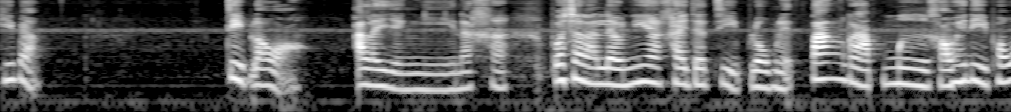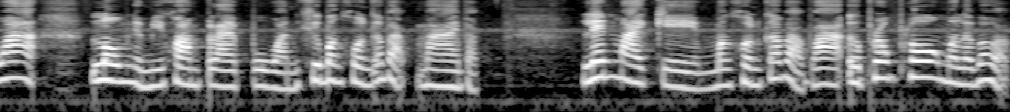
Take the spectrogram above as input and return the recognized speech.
ที่แบบ จีบเราเหรออะไรอย่างนี้นะคะ เพราะฉะนั้นแล้วเนี่ยใครจะจีบลมเนี่ยตั้งรับมือเขาให้ดี เพราะว่าลมเนี่ยมีความแปรปรวน คือบางคนก็แบบมาแบบเล่นไมเกม บางคนก็แบบว่าเออโพร่งๆมาเลยว่าแบบ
